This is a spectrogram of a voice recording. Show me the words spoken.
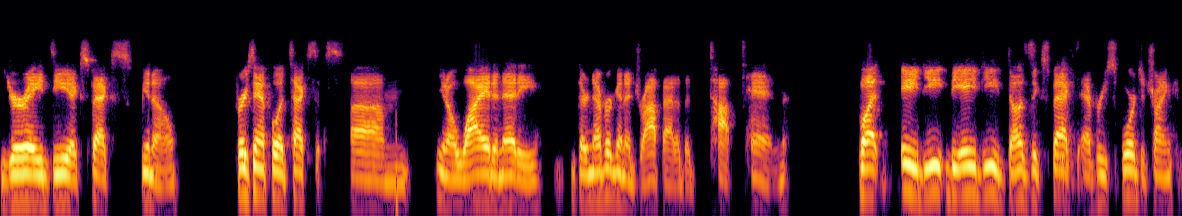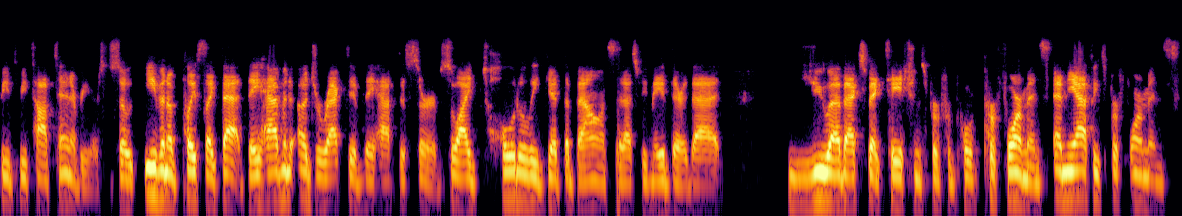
your AD expects, you know, for example, at Texas, um, you know, Wyatt and Eddie, they're never going to drop out of the top 10. But AD, the AD does expect every sport to try and compete to be top 10 every year. So even a place like that, they have an, a directive they have to serve. So I totally get the balance that has to be made there that you have expectations for, for performance and the athlete's performance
